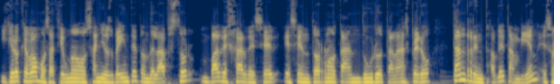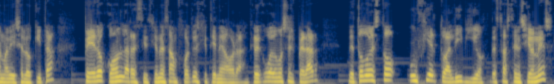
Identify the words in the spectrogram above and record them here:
y creo que vamos hacia unos años 20 donde la App Store va a dejar de ser ese entorno tan duro, tan áspero, tan rentable también, eso nadie se lo quita, pero con las restricciones tan fuertes que tiene ahora. Creo que podemos esperar de todo esto un cierto alivio de estas tensiones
